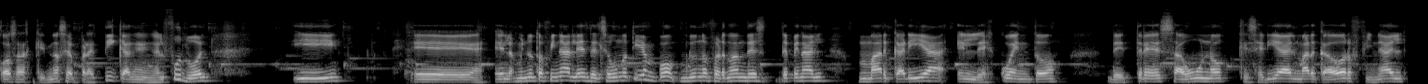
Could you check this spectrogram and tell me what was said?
cosas que no se practican en el fútbol, y eh, en los minutos finales del segundo tiempo, Bruno Fernández de penal marcaría el descuento de 3 a 1, que sería el marcador final,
